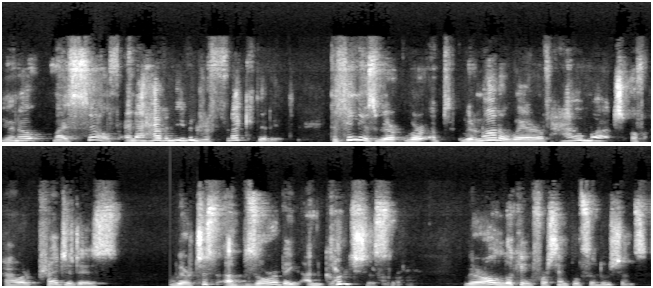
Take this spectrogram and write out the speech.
you know, myself, and I haven't even reflected it. The thing is, we're, we're, we're not aware of how much of our prejudice we're just absorbing unconsciously. Yeah. We're all looking for simple solutions.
